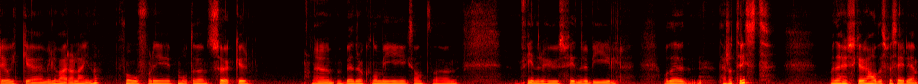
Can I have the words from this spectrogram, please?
det å ikke ville være aleine. For hvorfor de på en måte søker eh, bedre økonomi, ikke sant. Finere hus, finere bil. Og det, det er så trist. Men jeg husker jeg hadde spesielt én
